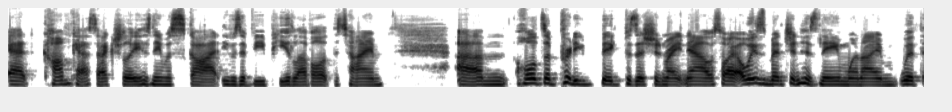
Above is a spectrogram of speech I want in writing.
at Comcast. Actually, his name was Scott. He was a VP level at the time um, holds a pretty big position right now. So I always mention his name when I'm with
